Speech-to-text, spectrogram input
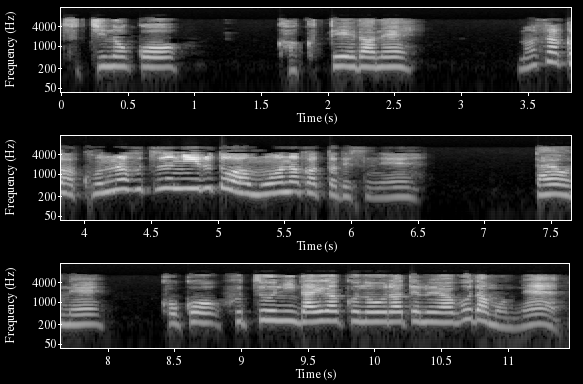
土の子、確定だね。まさかこんな普通にいるとは思わなかったですね。だよね。ここ、普通に大学の裏手の藪だもんね。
